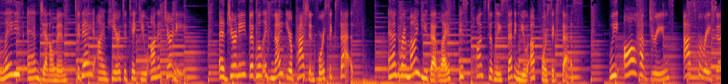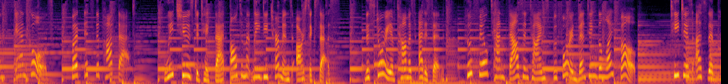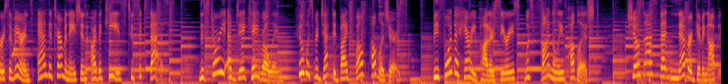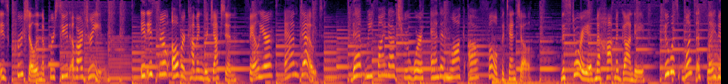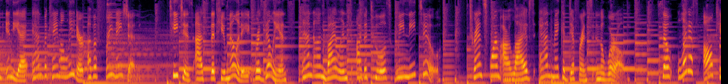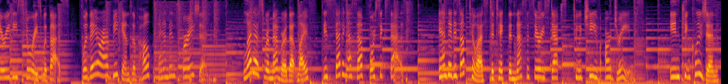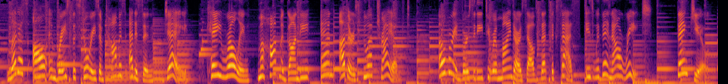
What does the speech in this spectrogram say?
Ladies and gentlemen, today I'm here to take you on a journey. A journey that will ignite your passion for success and remind you that life is constantly setting you up for success. We all have dreams, aspirations, and goals, but it's the path that we choose to take that ultimately determines our success. The story of Thomas Edison, who failed 10,000 times before inventing the light bulb teaches us that perseverance and determination are the keys to success. The story of J.K. Rowling, who was rejected by 12 publishers before the Harry Potter series was finally published, shows us that never giving up is crucial in the pursuit of our dreams. It is through overcoming rejection, failure, and doubt that we find our true worth and unlock our full potential. The story of Mahatma Gandhi, who was once a slave in India and became a leader of a free nation, teaches us that humility, resilience, and nonviolence are the tools we need to transform our lives and make a difference in the world. So let us all carry these stories with us, for they are our beacons of hope and inspiration. Let us remember that life is setting us up for success, and it is up to us to take the necessary steps to achieve our dreams. In conclusion, let us all embrace the stories of Thomas Edison, J. K. Rowling, Mahatma Gandhi, and others who have triumphed over adversity to remind ourselves that success is within our reach. Thank you.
